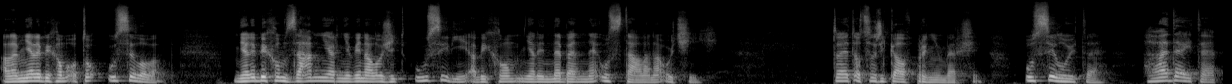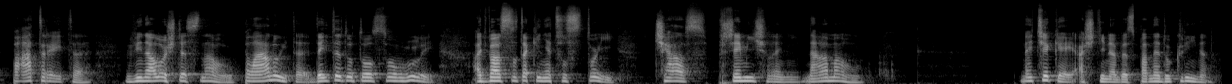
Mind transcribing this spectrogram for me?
ale měli bychom o to usilovat. Měli bychom záměrně vynaložit úsilí, abychom měli nebe neustále na očích. To je to, co říkal v prvním verši. Usilujte, hledejte, pátrejte, vynaložte snahu, plánujte, dejte do toho svou vůli, ať vás to taky něco stojí. Čas, přemýšlení, námahu. Nečekej, až ti nebe spadne do klína.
